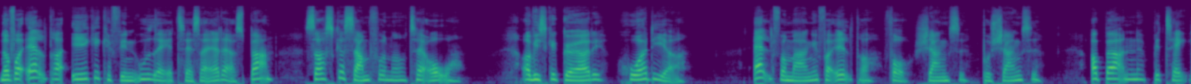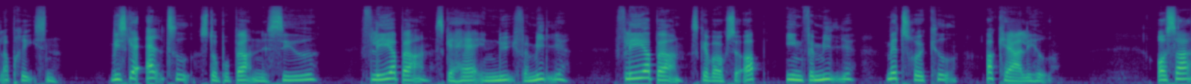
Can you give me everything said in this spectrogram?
Når forældre ikke kan finde ud af at tage sig af deres børn, så skal samfundet tage over. Og vi skal gøre det hurtigere. Alt for mange forældre får chance på chance, og børnene betaler prisen. Vi skal altid stå på børnenes side. Flere børn skal have en ny familie. Flere børn skal vokse op i en familie med tryghed og kærlighed. Og så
